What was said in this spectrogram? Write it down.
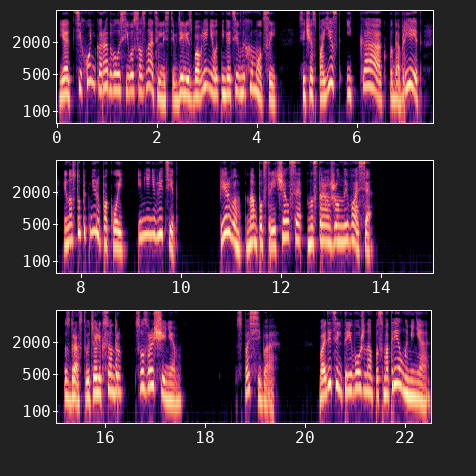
я тихонько радовалась его сознательности в деле избавления от негативных эмоций. Сейчас поест и как подобреет, и наступит мир и покой, и мне не влетит. Первым нам повстречался настороженный Вася. «Здравствуйте, Александр, с возвращением!» «Спасибо». Водитель тревожно посмотрел на меня,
